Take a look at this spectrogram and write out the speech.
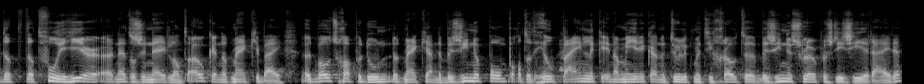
dat, dat voel je hier, net als in Nederland ook. En dat merk je bij het boodschappen doen. Dat merk je aan de benzinepomp. Altijd heel pijnlijk in Amerika natuurlijk met die grote benzineslurpers die ze hier rijden.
